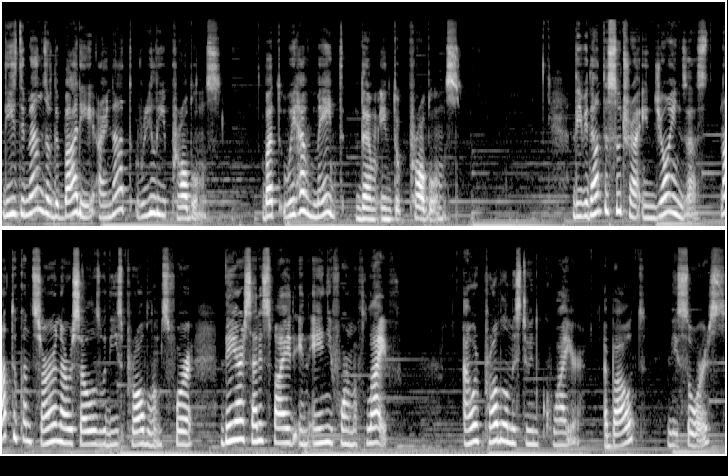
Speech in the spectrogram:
These demands of the body are not really problems but we have made them into problems. The Vedanta Sutra enjoins us not to concern ourselves with these problems, for they are satisfied in any form of life. Our problem is to inquire about the source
